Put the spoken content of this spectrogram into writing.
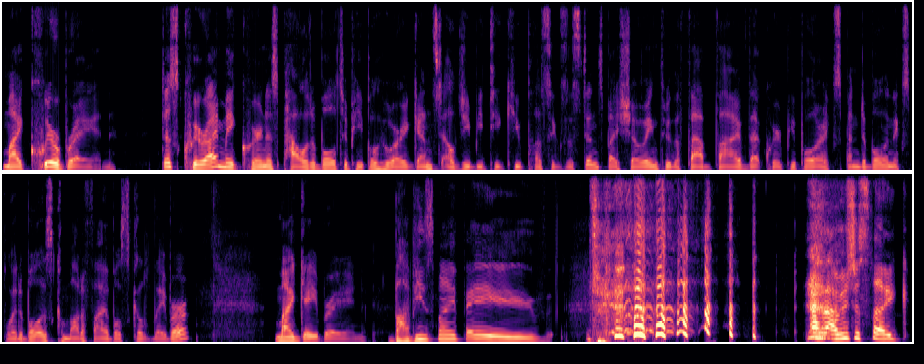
My queer brain, Does Queer Eye make queerness palatable to people who are against LGBTQ plus existence by showing through the Fab Five that queer people are expendable and exploitable as commodifiable skilled labor? My gay brain. Bobby's my fave. and I was just like,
